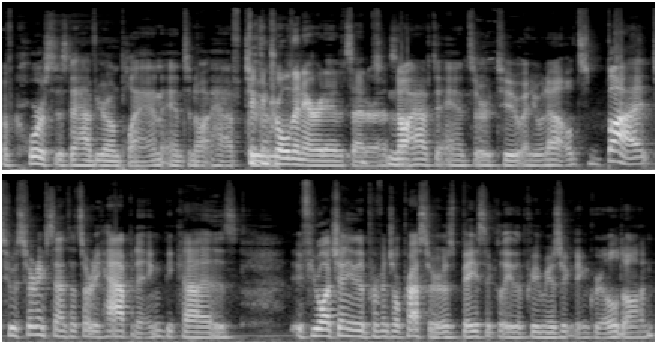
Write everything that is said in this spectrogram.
of course is to have your own plan and to not have to, to control the narrative, etc. not have to answer to anyone else. But to a certain extent, that's already happening because if you watch any of the provincial pressers, basically the premiers are getting grilled on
